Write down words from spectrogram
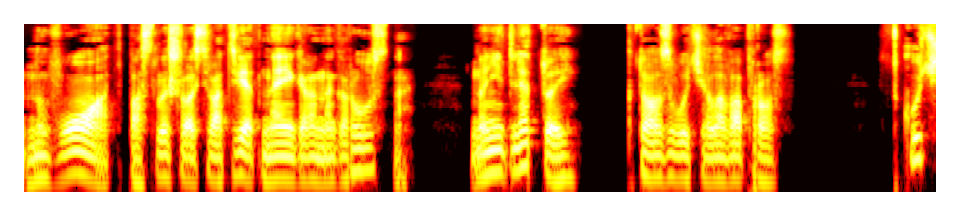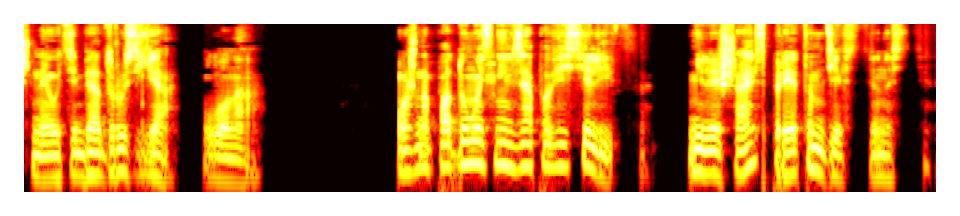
«Ну вот», — послышалось в ответ наигранно грустно, но не для той, кто озвучила вопрос. «Скучные у тебя друзья, Луна. Можно подумать, нельзя повеселиться, не лишаясь при этом девственности.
